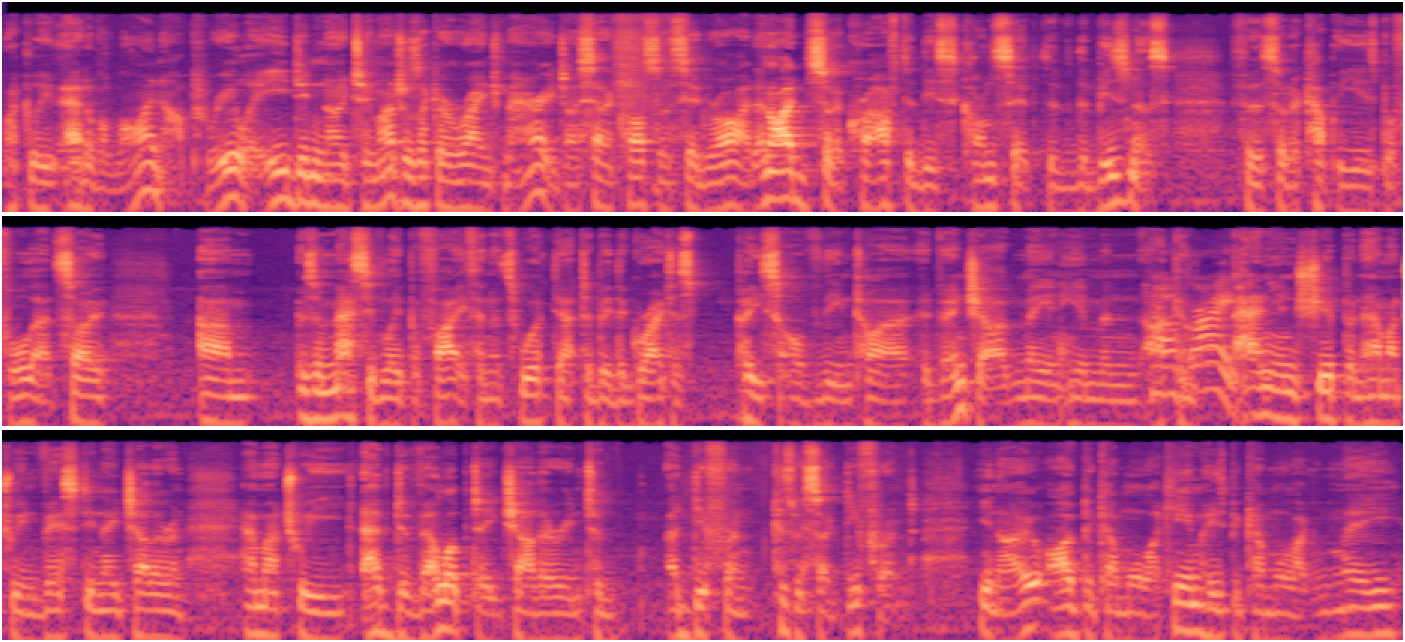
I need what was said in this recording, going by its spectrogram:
luckily, out of a lineup, really. He didn't know too much. It was like an arranged marriage. I sat across and said, right. And I'd sort of crafted this concept of the business for sort of a couple of years before that. So um, it was a massive leap of faith, and it's worked out to be the greatest piece of the entire adventure. Me and him, and our Oh, great. companionship, and how much we invest in each other, and how much we have developed each other into a different. Because we're so different, you know. I've become more like him. He's become more like me.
